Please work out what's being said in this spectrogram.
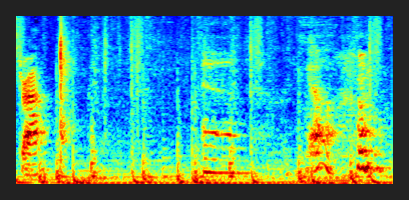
strap. And yeah.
